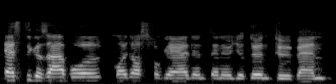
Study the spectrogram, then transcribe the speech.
Ezt igazából majd azt fogja eldönteni, hogy a döntőben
